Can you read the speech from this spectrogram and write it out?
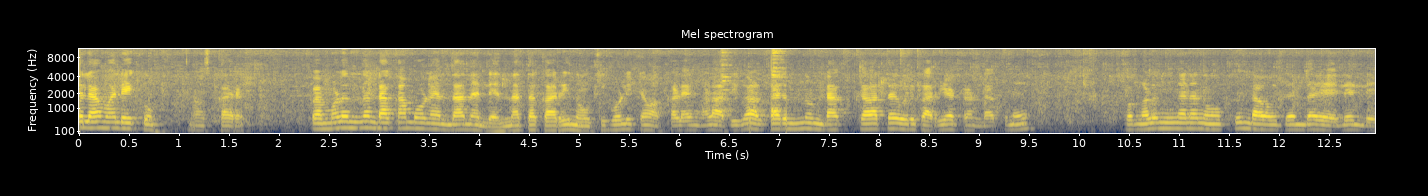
അസ്സലാമലൈക്കും. നമസ്കാരം. ഇപ്പം നമ്മൾ ഇന്ന് ഉണ്ടാക്കാൻ പോകുന്നത് എന്താണെന്നല്ലേ ഇന്നത്തെ കറി നോക്കിക്കൊള്ളിട്ട മക്കളെ. നിങ്ങൾ അധികം ആൾക്കാരൊന്നും ഉണ്ടാക്കാത്ത ഒരു കറിയാട്ടോ ഉണ്ടാക്കുന്നത് അപ്പം നിങ്ങളിങ്ങനെ നോക്കുന്നുണ്ടാവും ഇതെന്താ ഇലല്ലേ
